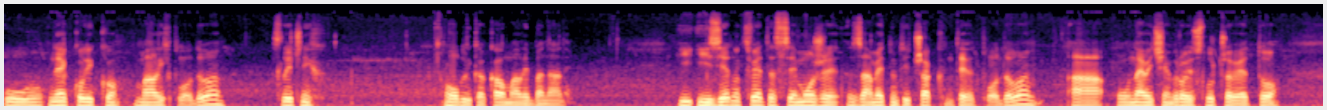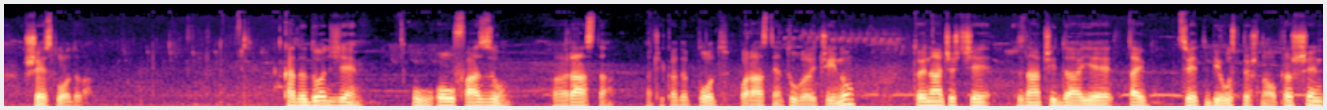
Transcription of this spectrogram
u nekoliko malih plodova, sličnih oblika kao male banane. I iz jednog cveta se može zametnuti čak 9 plodova, a u najvećem broju slučajeva je to 6 plodova. Kada dođe u ovu fazu rasta, znači kada plod poraste na tu veličinu, to je najčešće znači da je taj cvet bio uspešno oprašen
